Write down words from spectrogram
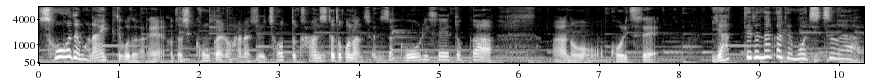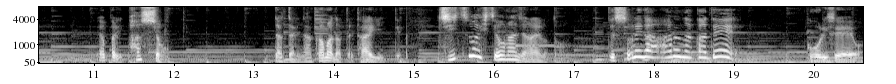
そうでもないってことがね、私今回の話でちょっと感じたとこなんですよ。実は合理性とか、あの、効率性。やってる中でも実は、やっぱりパッションだったり仲間だったり大義って、実は必要なんじゃないのと。で、それがある中で、合理性を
